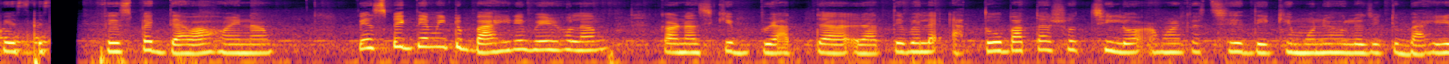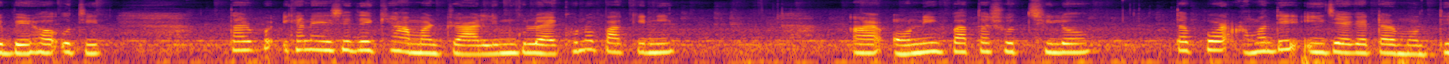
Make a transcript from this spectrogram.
ফেস প্যাক ফেস প্যাক দেওয়া হয় না। ফেস প্যাক দিয়ে আমি একটু বাইরে বের হলাম, কারণ আজকে রাতটা, রাত্রেবেলা এত বাতাস হচ্ছিল, আমার কাছে দেখে মনে হলো যে একটু বাইরে বের হওয়া উচিত। তারপর এখানে এসে দেখি আমার ডার্লিমগুলো এখনও পাকেনি, আর অনেক বাতাস হচ্ছিল। তারপর আমাদের এই জায়গাটার মধ্যে,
